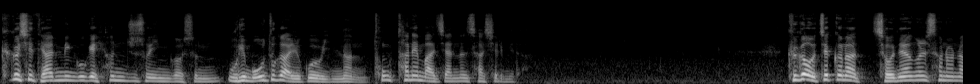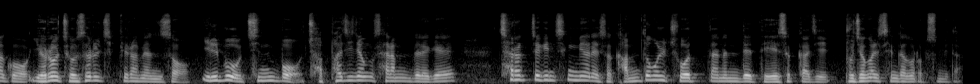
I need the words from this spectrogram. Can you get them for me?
그것이 대한민국의 현 주소인 것은 우리 모두가 알고 있는 통탄에 맞지 않는 사실입니다. 그가 어쨌거나 전향을 선언하고 여러 조서를 집필하면서 일부 진보 좌파 진영 사람들에게 철학적인 측면에서 감동을 주었다는 데 대해서까지 부정할 생각은 없습니다.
